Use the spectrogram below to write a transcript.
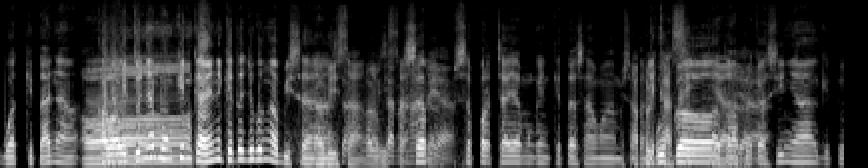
buat kitanya. Oh. Kalau itunya mungkin kayaknya kita juga nggak bisa. Nggak bisa, nggak bisa bisa. Se- ya. sepercaya mungkin kita sama misalkan Aplikasi, Google ya. atau Iya. aplikasinya gitu.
